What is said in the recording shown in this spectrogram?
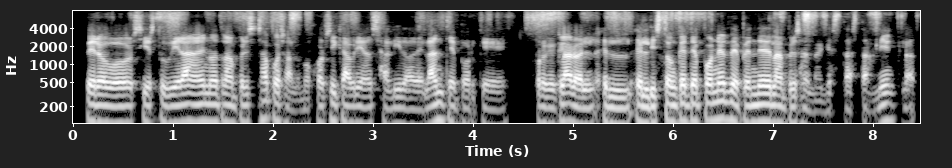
Pero si estuviera en otra empresa, pues a lo mejor sí que habrían salido adelante, porque, porque claro, el, el listón que te pones depende de la empresa en la que estás también, claro.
